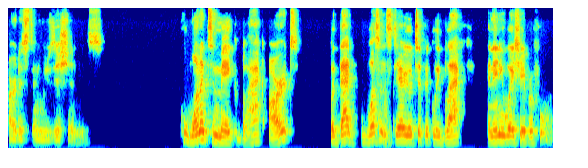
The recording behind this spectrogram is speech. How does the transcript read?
artists and musicians who wanted to make Black art, but that wasn't stereotypically Black in any way, shape, or form.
